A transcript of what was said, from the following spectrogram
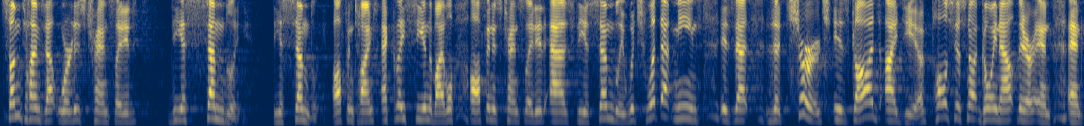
Sometimes that word is translated the assembly the assembly. Oftentimes, ecclesia in the Bible often is translated as the assembly, which what that means is that the church is God's idea. Paul's just not going out there and, and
